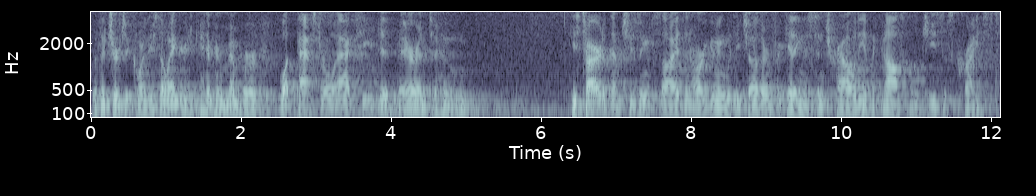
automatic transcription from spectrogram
with the church at Corinth. He's so angry he can't even remember what pastoral acts he did there and to whom. He's tired of them choosing up sides and arguing with each other and forgetting the centrality of the gospel of Jesus Christ,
